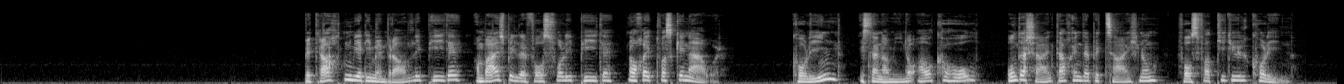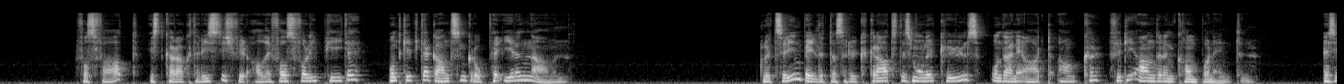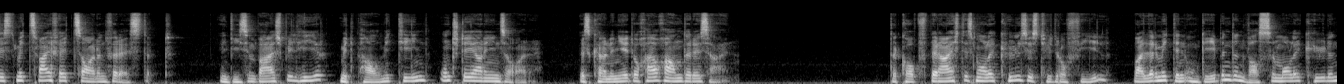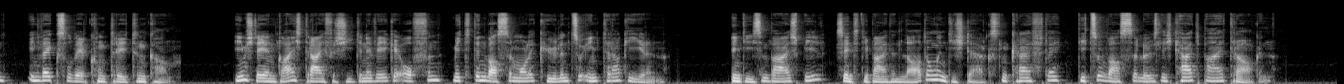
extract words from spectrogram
Betrachten wir die Membranlipide am Beispiel der Phospholipide noch etwas genauer. Cholin ist ein Aminoalkohol und erscheint auch in der Bezeichnung Phosphatidylcholin. Phosphat ist charakteristisch für alle Phospholipide und gibt der ganzen Gruppe ihren Namen. Glycerin bildet das Rückgrat des Moleküls und eine Art Anker für die anderen Komponenten. Es ist mit zwei Fettsäuren verästert. In diesem Beispiel hier mit Palmitin und Stearinsäure. Es können jedoch auch andere sein. Der Kopfbereich des Moleküls ist hydrophil, weil er mit den umgebenden Wassermolekülen in Wechselwirkung treten kann. Ihm stehen gleich drei verschiedene Wege offen, mit den Wassermolekülen zu interagieren. In diesem Beispiel sind die beiden Ladungen die stärksten Kräfte, die zur Wasserlöslichkeit beitragen.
